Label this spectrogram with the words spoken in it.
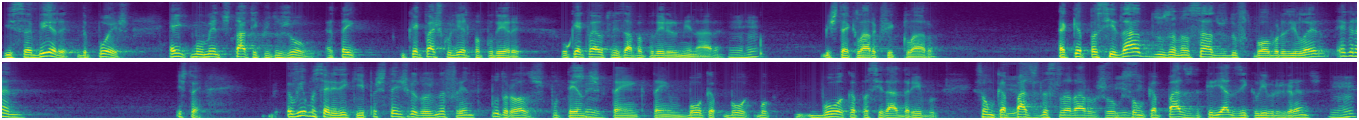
e saber depois em que momentos táticos do jogo o que é que vai escolher para poder, o que é que vai utilizar para poder eliminar. Uhum. Isto é claro que fique claro. A capacidade dos avançados do futebol brasileiro é grande. Isto é, eu vi uma série de equipas que têm jogadores na frente poderosos, potentes, Sim. que têm, que têm boa, boa, boa, boa capacidade de drible, são capazes de acelerar o jogo, que são capazes de criar desequilíbrios grandes. Uhum.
